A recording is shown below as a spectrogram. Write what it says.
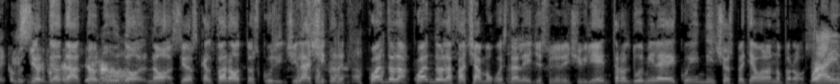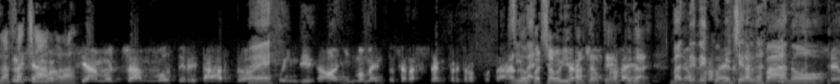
il deontologia signor Deodato nudo, no, signor Scalfarotto, scusi, ci lasci con... quando, la, quando la facciamo questa legge sugli unioni civili? Entro il 2015 o aspettiamo l'anno prossimo? Dai, ma Noi siamo- facciamola. Siamo, già molto in ritardo Eh. e quindi ogni momento sarà sempre troppo tardi. non ma- facciamogli perdere un tempo, proverbio- dai. Ma deve convincere Alfano. C'è,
